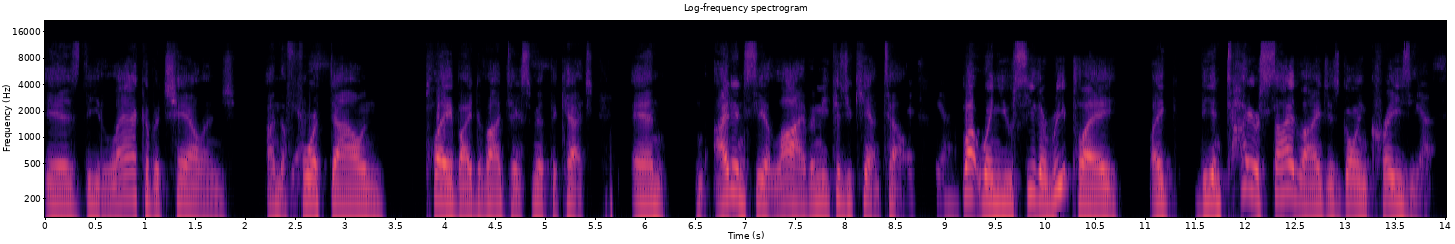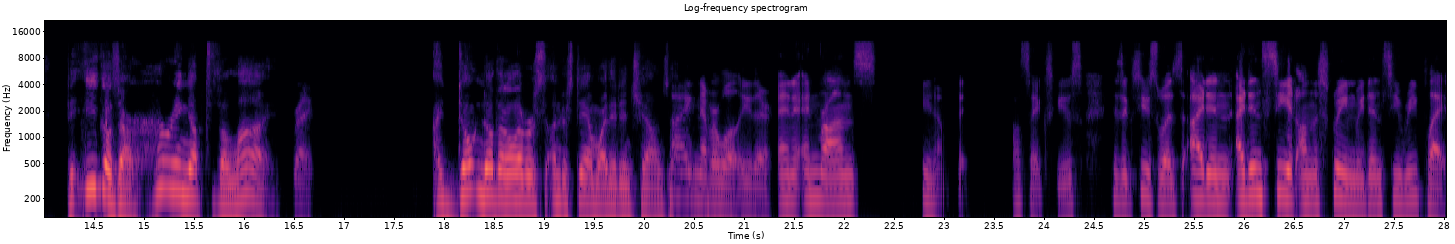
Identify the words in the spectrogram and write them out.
is the lack of a challenge on the yes. fourth down play by DeVonta yes. Smith, the catch. And I didn't see it live. I mean, because you can't tell. Yeah. But when you see the replay, like the entire sidelines is going crazy. Yes. The Eagles are hurrying up to the line. Right. I don't know that I'll ever understand why they didn't challenge that. I never will either. And and Ron's, you know, I'll say excuse. His excuse was I didn't I didn't see it on the screen. We didn't see replay.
